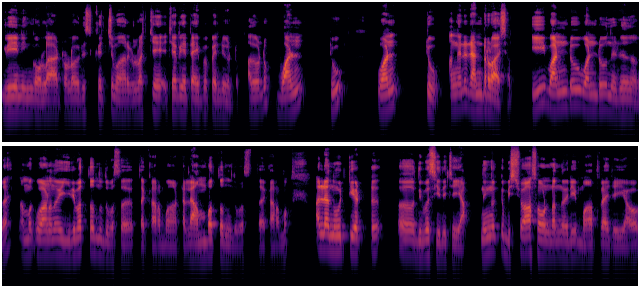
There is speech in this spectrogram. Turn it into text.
ഗ്രീൻ ഇങ്ക് ഉള്ളതായിട്ടുള്ള ഒരു സ്കെച്ച് മാർക്കുള്ള ചെറിയ ടൈപ്പ് പെന്ന് കിട്ടും. അതുകൊണ്ട് വൺ ടു വൺ ടു അങ്ങനെ രണ്ട് പ്രാവശ്യം. ഈ വൺ ടു വൺ ടു എന്ന് എഴുതുന്നത് നമുക്ക് വേണമെന്ന് ഇരുപത്തൊന്ന് ദിവസത്തെ കർമ്മമാകട്ടെ അല്ല അമ്പത്തൊന്ന് ദിവസത്തെ കർമ്മം അല്ല നൂറ്റിയെട്ട് ദിവസം ഇത് ചെയ്യാം. നിങ്ങൾക്ക് വിശ്വാസം ഉണ്ടെന്നവർ മാത്രമേ ചെയ്യാവൂ.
